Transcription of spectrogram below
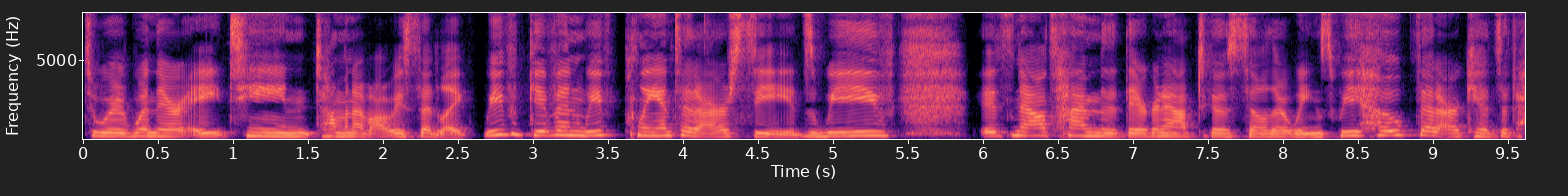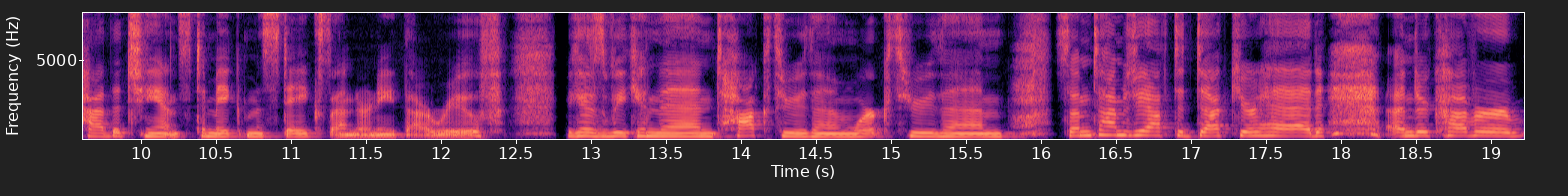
to where when they're 18, Tom and I've always said like we've given we've planted our seeds. We've it's now time that they're going to have to go sell their wings. We hope that our kids have had the chance to make mistakes underneath our roof because we can then talk through them, work through them. Sometimes you have to duck your head undercover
